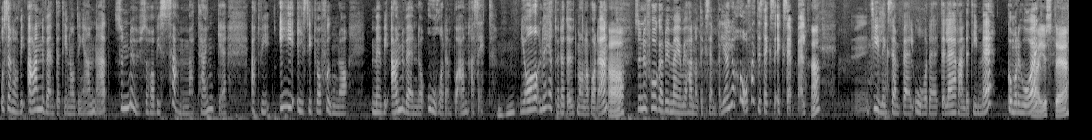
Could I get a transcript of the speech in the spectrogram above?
och sen har vi använt det till någonting annat. Så nu så har vi samma tanke att vi är i situationer men vi använder orden på andra sätt. Ja, nu heter detta Utmanarpodden. Ja. Så nu frågar du mig om jag har något exempel. Ja, jag har faktiskt ex exempel. ja. till exempel ordet lärandetimme. Kommer du ihåg? Ja, just det.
